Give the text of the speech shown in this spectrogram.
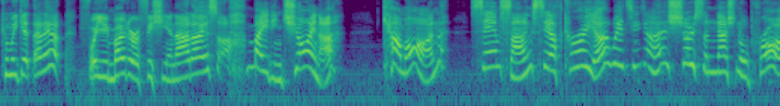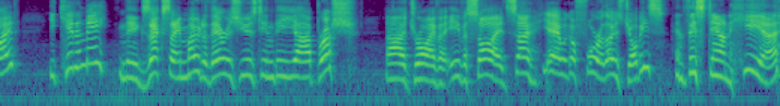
can we get that out? For you motor aficionados, oh, made in China? Come on. Samsung, South Korea, let's you know, show some national pride. You kidding me? And the exact same motor there is used in the uh, brush uh, driver either side. So yeah, we got four of those jobbies. And this down here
